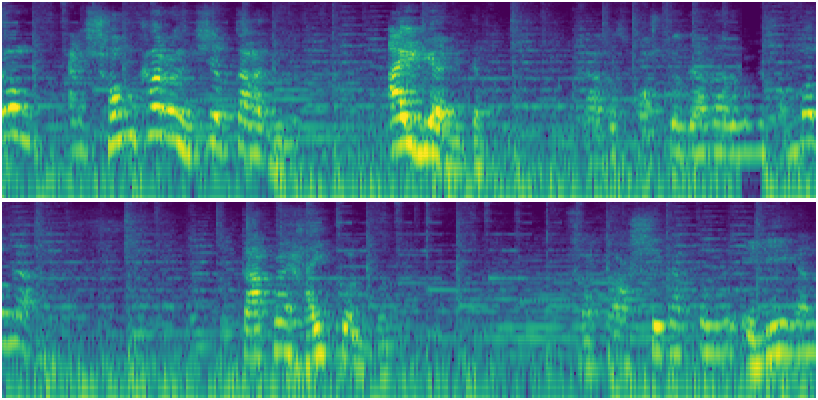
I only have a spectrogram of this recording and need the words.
এবং একটা সংখ্যারও হিসেব তারা দিল আইডিয়া দিতে পারবে তারা তো স্পষ্ট দেওয়া তাদের পক্ষে সম্ভব না। তারপরে হাইকোর্ট বলল সরকার অস্বীকার করল গেল,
